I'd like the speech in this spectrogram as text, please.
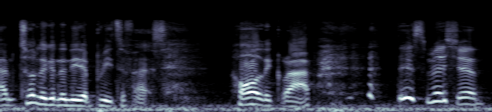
I'm totally gonna need a breather first. Holy crap. this mission.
